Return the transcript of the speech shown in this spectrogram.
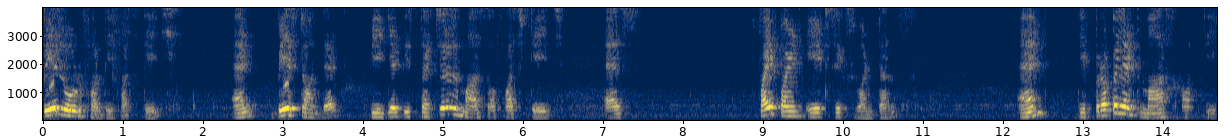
payload for the first stage and based on that we get the structural mass of first stage as 5.861 tons and the propellant mass of the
